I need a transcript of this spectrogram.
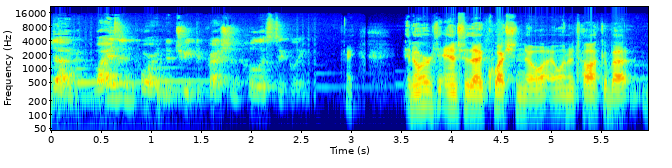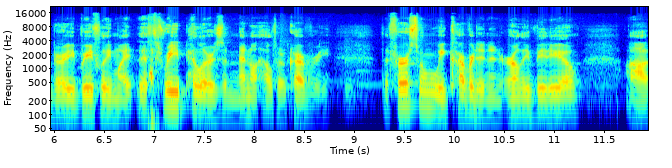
Doug, why is it important to treat depression holistically? Okay. In order to answer that question, though, I want to talk about very briefly my, the three pillars of mental health recovery. The first one we covered in an early video uh,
